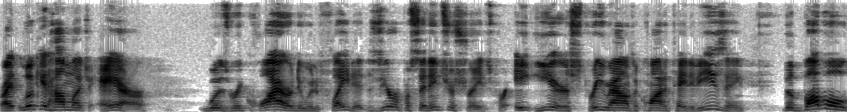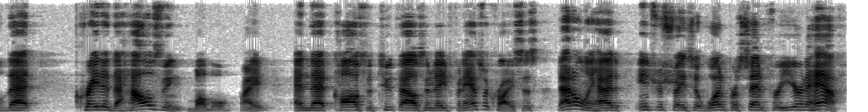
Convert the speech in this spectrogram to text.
right? Look at how much air was required to inflate it. 0% interest rates for eight years, three rounds of quantitative easing the bubble that created the housing bubble, right, and that caused the 2008 financial crisis, that only had interest rates at 1% for a year and a half.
